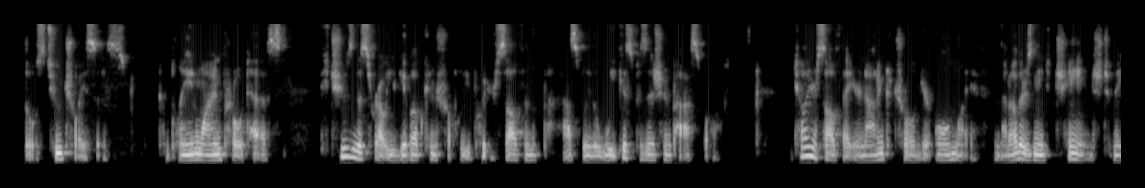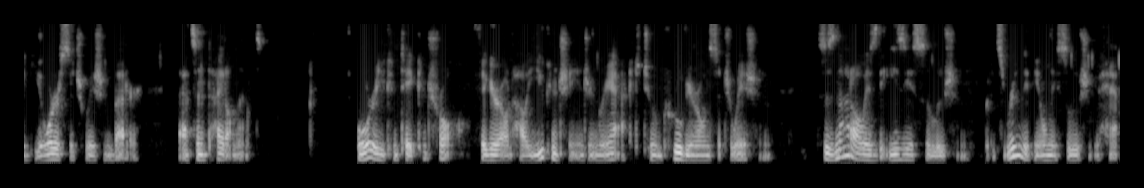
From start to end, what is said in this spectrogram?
those two choices complain, whine, protest. If you choose this route, you give up control. You put yourself in the possibly the weakest position possible. You tell yourself that you're not in control of your own life and that others need to change to make your situation better. That's entitlement. Or you can take control, figure out how you can change and react to improve your own situation. This is not always the easiest solution, but it's really the only solution you have.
